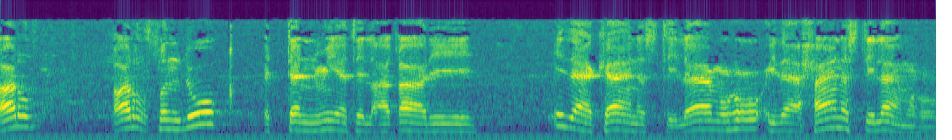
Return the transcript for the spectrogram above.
قرض قرض صندوق التنمية العقاري. إذا كان استلامه إذا حان استلامه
